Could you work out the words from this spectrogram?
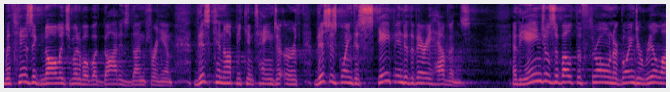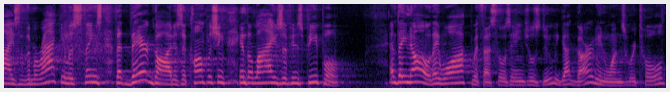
with his acknowledgement about what God has done for him. This cannot be contained to earth. This is going to escape into the very heavens. And the angels about the throne are going to realize the miraculous things that their God is accomplishing in the lives of his people. And they know, they walk with us, those angels do. We got guardian ones, we're told.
